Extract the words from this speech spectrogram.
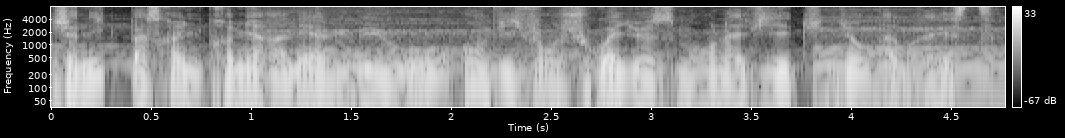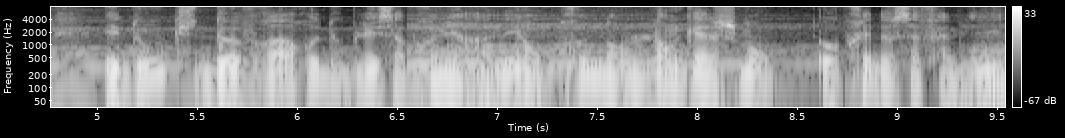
Yannick passera une première année à l'UBO en vivant joyeusement la vie étudiante à Brest et donc devra redoubler sa première année en prenant l'engagement auprès de sa famille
